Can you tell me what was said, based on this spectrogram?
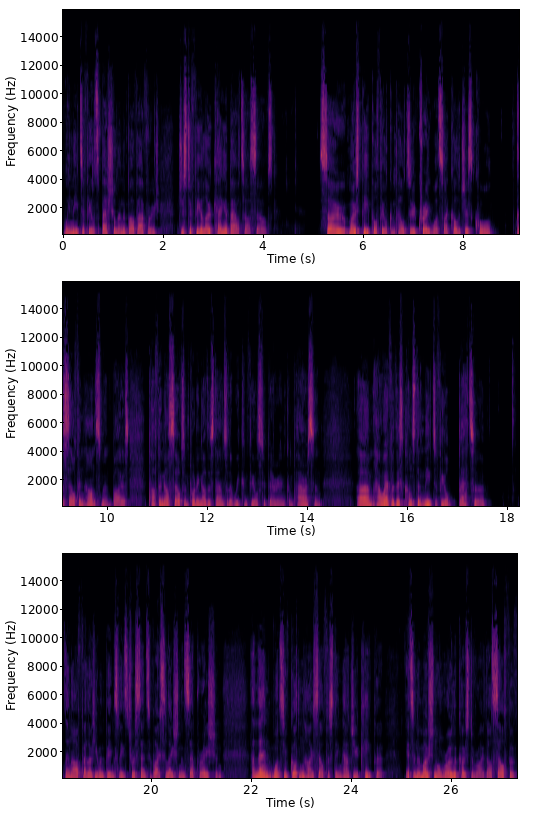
We need to feel special and above average just to feel okay about ourselves. So most people feel compelled to create what psychologists call a self enhancement bias, puffing ourselves and putting others down so that we can feel superior in comparison. Um, however, this constant need to feel better than our fellow human beings leads to a sense of isolation and separation. And then once you've gotten high self esteem, how do you keep it? It's an emotional roller coaster ride. Our self of,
